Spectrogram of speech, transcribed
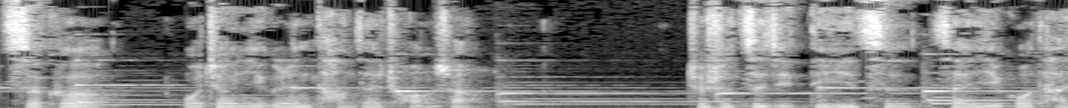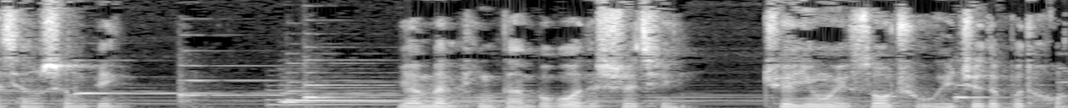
此刻，我正一个人躺在床上。这是自己第一次在异国他乡生病。原本平凡不过的事情，却因为所处位置的不同，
